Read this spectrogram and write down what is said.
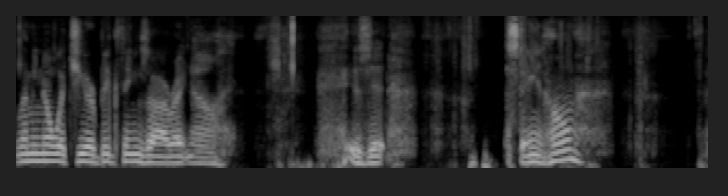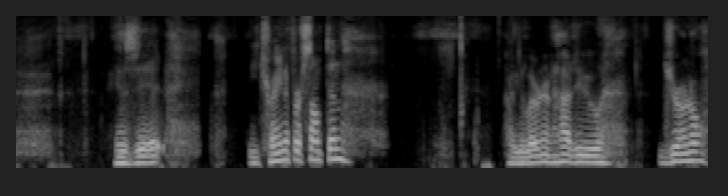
Let me know what your big things are right now. Is it staying home? Is it you training for something? Are you learning how to journal,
